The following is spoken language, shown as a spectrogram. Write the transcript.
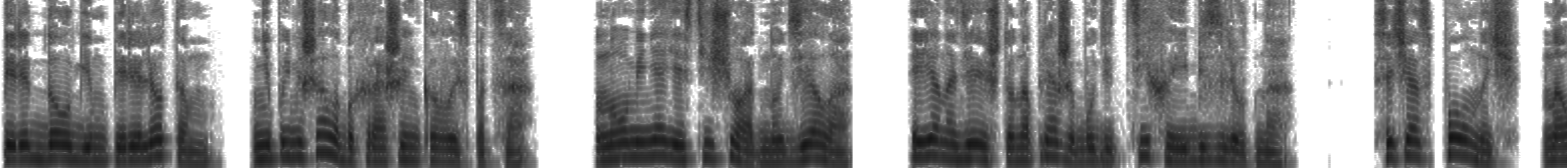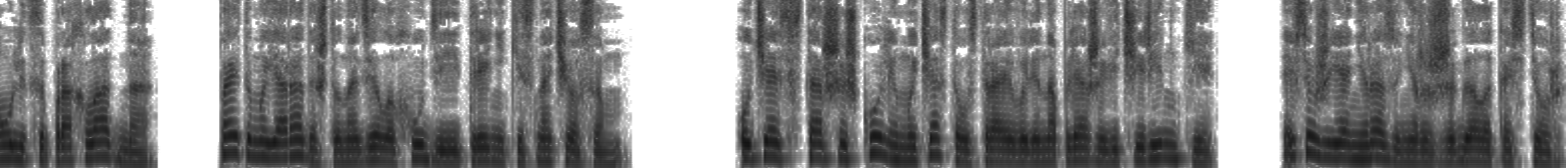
Перед долгим перелетом не помешало бы хорошенько выспаться. Но у меня есть еще одно дело, и я надеюсь, что на пляже будет тихо и безлюдно. Сейчас полночь, на улице прохладно, поэтому я рада, что надела худи и треники с начесом. Учась в старшей школе, мы часто устраивали на пляже вечеринки, и все же я ни разу не разжигала костер.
